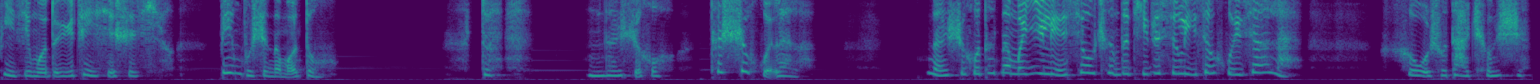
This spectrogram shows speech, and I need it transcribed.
毕竟我对于这些事情，并不是那么懂。对，那时候他是回来了，那时候他那么一脸消沉的提着行李箱回家来，和我说大城市，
